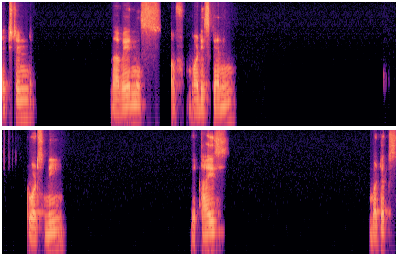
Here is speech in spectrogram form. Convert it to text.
extend the awareness of body scanning towards knee, the thighs, buttocks,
